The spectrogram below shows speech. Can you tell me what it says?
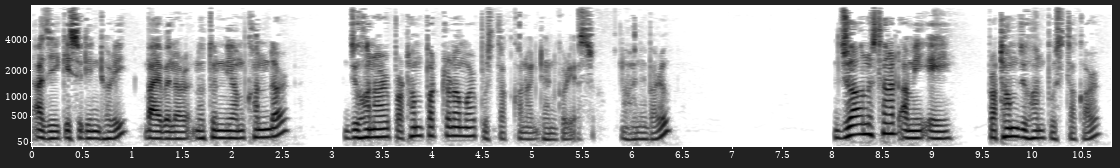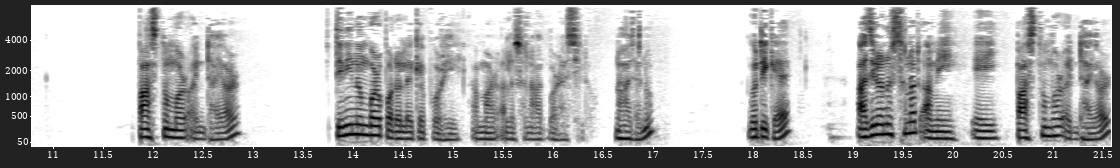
আজি কিছুদিন ধৰি বাইবেলৰ নতুন নিয়ম খণ্ডৰ জোহনৰ প্ৰথম পত্ৰ নামৰ পুস্তকখন অধ্যয়ন কৰি আছো নহয়নে বাৰু? যোৱা অনুষ্ঠানত আমি এই প্ৰথম জোহন পুস্তকৰ পাঁচ নম্বৰ অধ্যায়ৰ তিনি নম্বৰ পদলৈকে পঢ়ি আমাৰ আলোচনা আগবঢ়াইছিলো নহয় জানো? গতিকে আজিৰ অনুষ্ঠানত আমি এই পাঁচ নম্বৰ অধ্যায়ৰ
